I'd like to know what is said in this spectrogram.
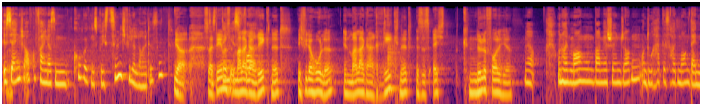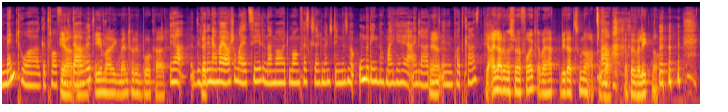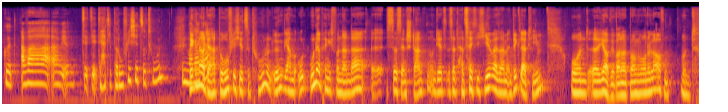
Ist dir eigentlich aufgefallen, dass im Coworking Space ziemlich viele Leute sind? Ja, seitdem es in Malaga regnet, ich wiederhole, in Malaga regnet, ist es echt knüllevoll hier. Ja. Und heute Morgen waren wir schön joggen und du hattest heute Morgen deinen Mentor getroffen, Ja, David. meinen ehemaligen Mentor, den Burkhardt. Ja, über den haben wir ja auch schon mal erzählt und dann haben wir heute Morgen festgestellt, Mensch, den müssen wir unbedingt nochmal hierher einladen Ja. in den Podcast. Die Einladung ist schon erfolgt, aber er hat weder zu noch abgesagt. Ah. Ich glaube, er überlegt noch. Gut, aber ähm, der, der, hat die berufliche zu tun in Ja, genau, der hat beruflich hier zu tun und irgendwie haben wir un- unabhängig voneinander äh, ist das entstanden und jetzt ist er tatsächlich hier bei seinem Entwicklerteam und äh, ja, wir waren heute Morgen eine Runde laufen und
